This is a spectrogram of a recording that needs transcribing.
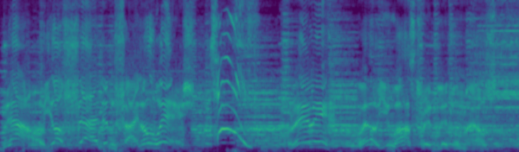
Now, your third and final wish. Cheese! Really? Well, you asked for it, little mouse.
